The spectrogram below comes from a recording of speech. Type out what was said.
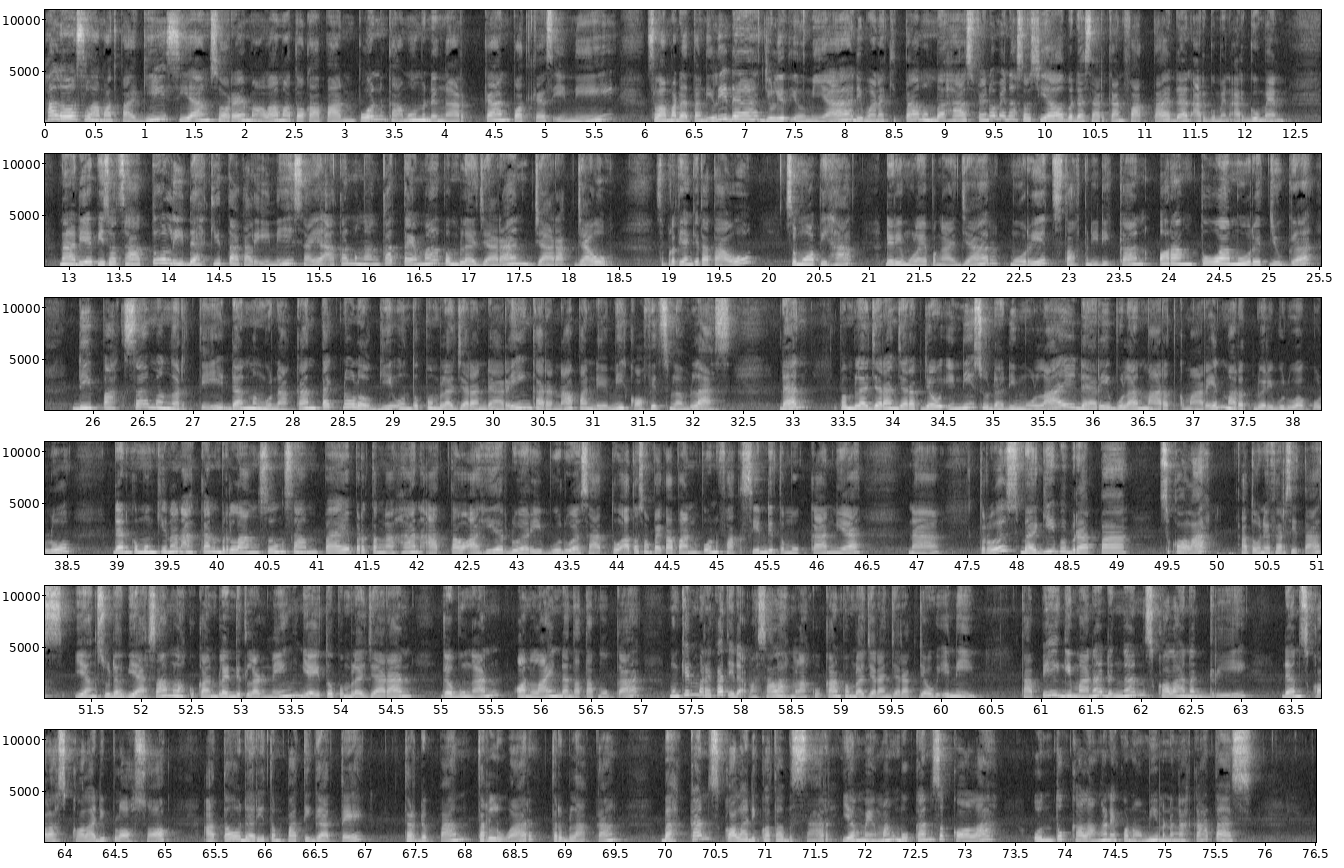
Halo, selamat pagi, siang, sore, malam, atau kapan pun kamu mendengarkan podcast ini. Selamat datang di Lidah, Julid Ilmiah, di mana kita membahas fenomena sosial berdasarkan fakta dan argumen-argumen. Nah, di episode 1 Lidah kita kali ini, saya akan mengangkat tema pembelajaran jarak jauh. Seperti yang kita tahu, semua pihak, dari mulai pengajar, murid, staf pendidikan, orang tua murid juga, dipaksa mengerti dan menggunakan teknologi untuk pembelajaran daring karena pandemi COVID-19. Dan pembelajaran jarak jauh ini sudah dimulai dari bulan Maret kemarin, Maret 2020, dan kemungkinan akan berlangsung sampai pertengahan atau akhir 2021 atau sampai kapan pun vaksin ditemukan ya. Nah, terus bagi beberapa sekolah atau universitas yang sudah biasa melakukan blended learning, yaitu pembelajaran gabungan online dan tatap muka, mungkin mereka tidak masalah melakukan pembelajaran jarak jauh ini. Tapi gimana dengan sekolah negeri dan sekolah-sekolah di pelosok atau dari tempat 3T, terdepan, terluar, terbelakang, bahkan sekolah di kota besar yang memang bukan sekolah untuk kalangan ekonomi menengah ke atas.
